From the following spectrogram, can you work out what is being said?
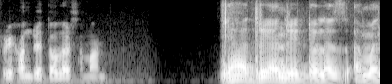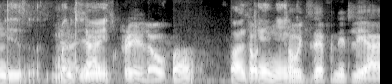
Three hundred dollars a month. yeah, three hundred dollars a month is Yeah, monthly yeah, wage it's pretty low. for for So, Kenyan. so it's definitely a,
